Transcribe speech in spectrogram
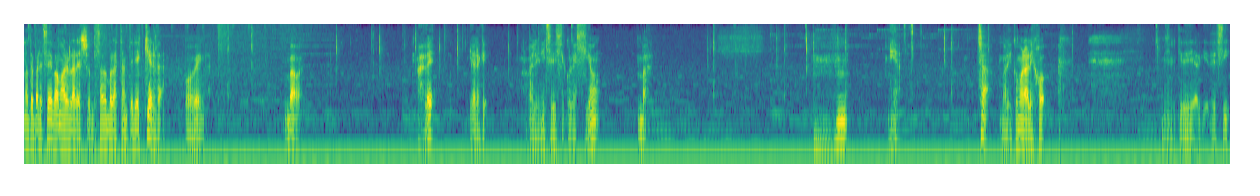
¿No te parece? Vamos a arreglar eso Empezando por la estantería izquierda Pues venga Vamos Vale ¿Y ahora qué? Vale, inicio dice colección Vale. Mía Cha. Vale, ¿y cómo la alejo? Me quiere alguien decir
